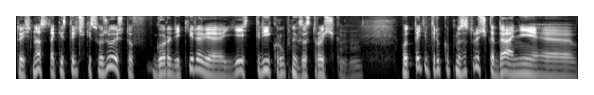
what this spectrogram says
То есть у нас так исторически сложилось, что в городе Кирове есть три крупных застройщика. Угу. Вот эти три крупных застройщика, да, они э,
